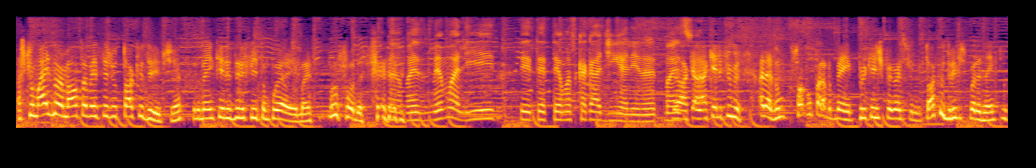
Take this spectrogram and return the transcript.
Acho que o mais normal talvez seja o Tokyo Drift, né? Tudo bem que eles driftam por aí, mas não foda-se. Não, mas mesmo ali tem, tem, umas cagadinhas ali, né? Mas Não, aque- aquele filme. Aliás, vamos só comparar bem, porque a gente pegou esse filme. Tokyo Drift, por exemplo,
